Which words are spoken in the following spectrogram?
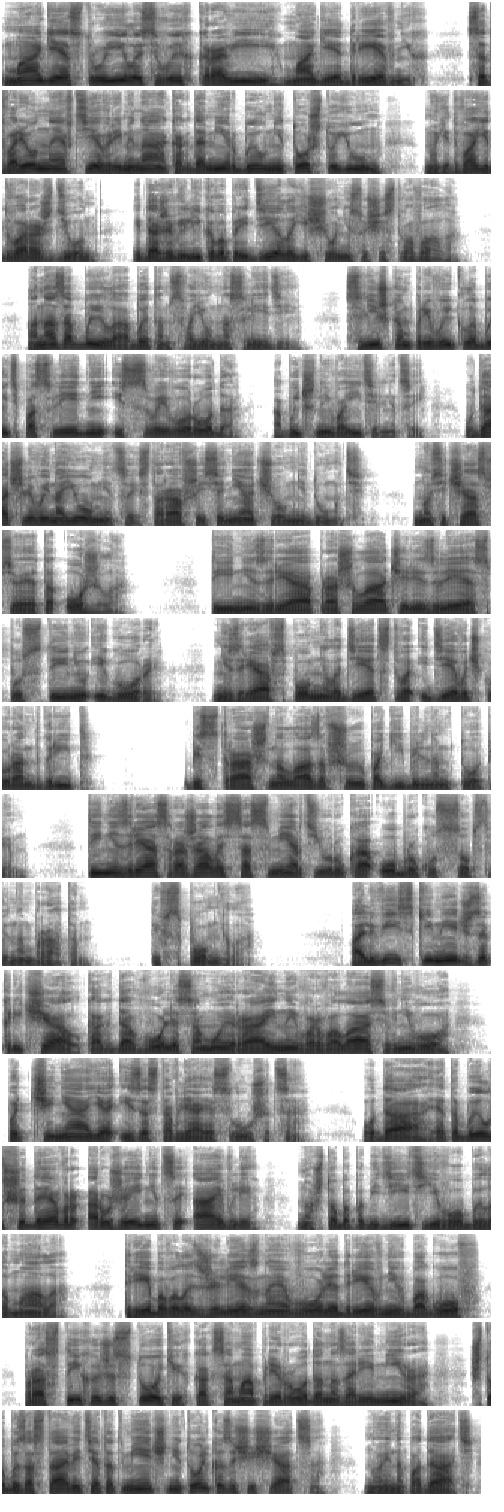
Магия струилась в их крови, магия древних, сотворенная в те времена, когда мир был не то что юн, но едва-едва рожден — и даже великого предела еще не существовало. Она забыла об этом своем наследии. Слишком привыкла быть последней из своего рода, обычной воительницей, удачливой наемницей, старавшейся ни о чем не думать. Но сейчас все это ожило. Ты не зря прошла через лес, пустыню и горы. Не зря вспомнила детство и девочку Рандгрид, бесстрашно лазавшую по гибельным топям. Ты не зря сражалась со смертью рука об руку с собственным братом. Ты вспомнила. Альвийский меч закричал, когда воля самой Райны ворвалась в него, подчиняя и заставляя слушаться. О да, это был шедевр оружейницы Айвли, но чтобы победить его было мало — Требовалась железная воля древних богов, простых и жестоких, как сама природа на заре мира, чтобы заставить этот меч не только защищаться, но и нападать,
